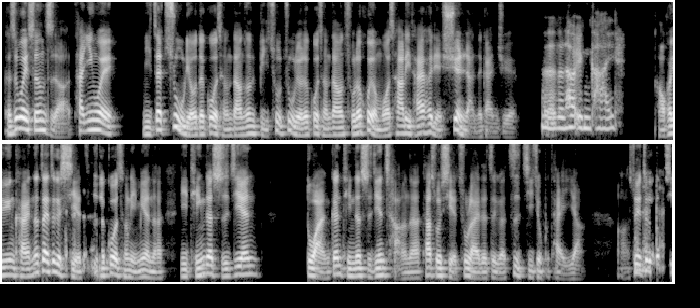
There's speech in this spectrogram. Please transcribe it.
可是卫生纸啊，它因为你在驻留的过程当中，笔触驻留的过程当中，除了会有摩擦力，它还会有点渲染的感觉。对对对，它会晕开。好，会晕开。那在这个写字的过程里面呢，你停的时间短跟停的时间长呢，它所写出来的这个字迹就不太一样啊。所以这个东西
